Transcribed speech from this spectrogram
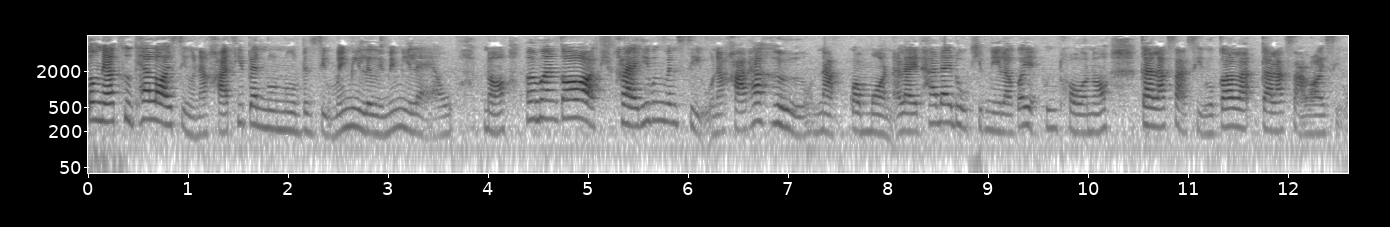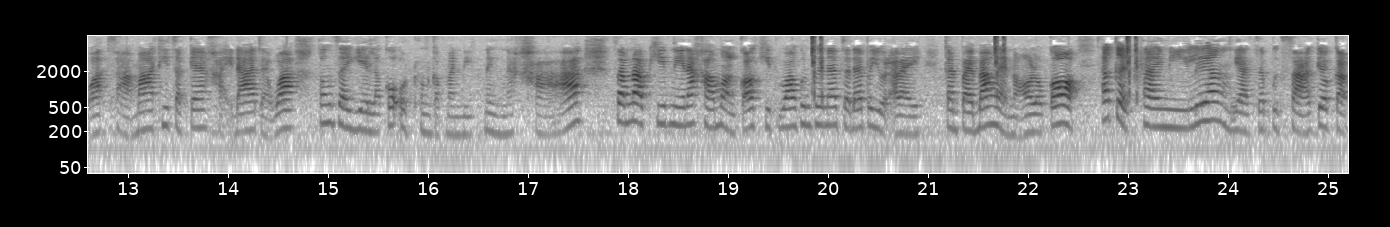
ตรงนี้คือแค่รอยสิวนะคะ ที่เป็นนูนๆเป็นสิวไม่มีเลยไม่มีแล้วเนาะเพื่อนๆก็ใครที่เพิ่งเป็นสิวนะคะ ถ้าเห่อหนักกว่าหมอนอะไร ถ้าได้ดูคลิปนี้แล้วก็อย่าเพิ่งท้อเนาะการรักษาสิวก็การรักษารอยสิวสามารถที่จะแก้ไขได้ แต่ว่าต้องใจเย็นแล้วก็อดทนกับมันนิดนึงนะคะสำหรับคลิปนี้นะคะ หมอนก็คิดว่าเพื่อนๆน่าจะได้ประโยชน์อะไรกันไปบ้างแหละเนาะแล้วก็ถ้าเกิดใครมีเรื่องอยากจะปรึกษาเกี่ยวกับ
